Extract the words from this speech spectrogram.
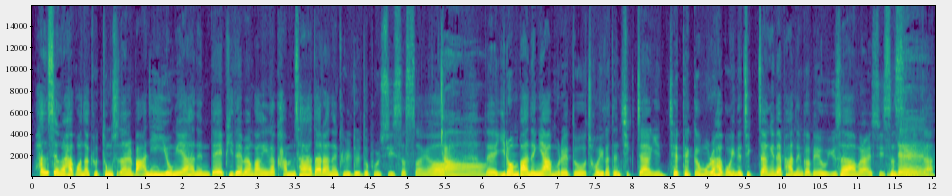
환승을 하거나 교통수단을 많이 이용해야 하는데 비대면 강의가 감사하다라는 글들도 볼 수 있었어요. 아. 네, 이런 반응이 아무래도 저희 같은 직장인, 재택근무를 하고 있는 직장인의 반응과 매우 유사함을 알 수 있었습니다. 네.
